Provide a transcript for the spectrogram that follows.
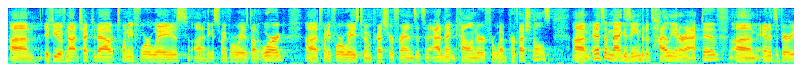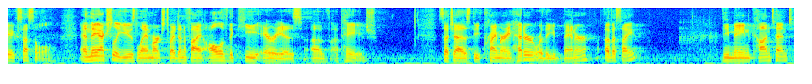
Um, if you have not checked it out, 24 Ways, uh, I think it's 24ways.org, uh, 24 Ways to Impress Your Friends. It's an advent calendar for web professionals. Um, and it's a magazine, but it's highly interactive, um, and it's very accessible. And they actually use landmarks to identify all of the key areas of a page. such as the primary header or the banner of a site, the main content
